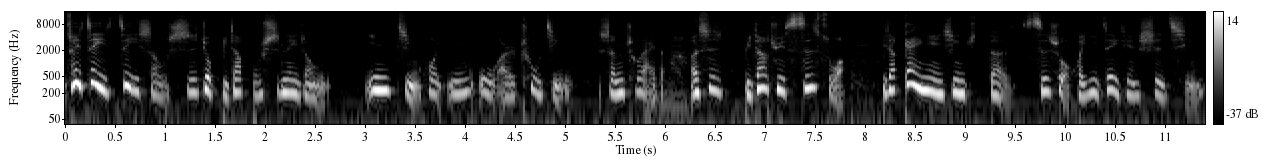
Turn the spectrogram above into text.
所以这这一首诗就比较不是那种因景或因物而触景生出来的，而是比较去思索，比较概念性的思索回忆这件事情，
